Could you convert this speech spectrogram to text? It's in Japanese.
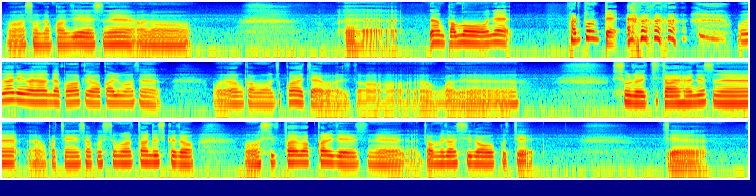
まあそんな感じですね。あのえー、なんかもうね、パルポンって。もう何が何だかわけわかりません。もうなんかもう疲れちゃいました。なんかね。書類って大変ですね。なんか添削してもらったんですけど、もう失敗ばっかりでですね、ダメ出しが多くて。で、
